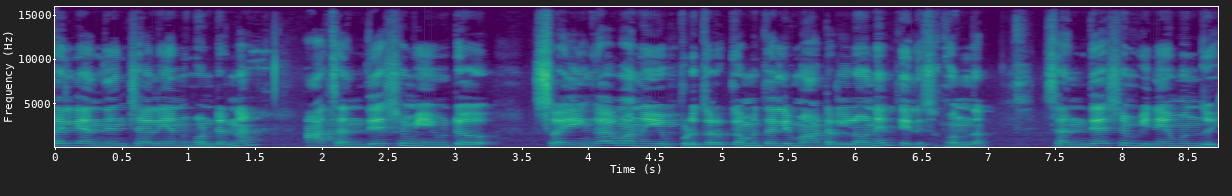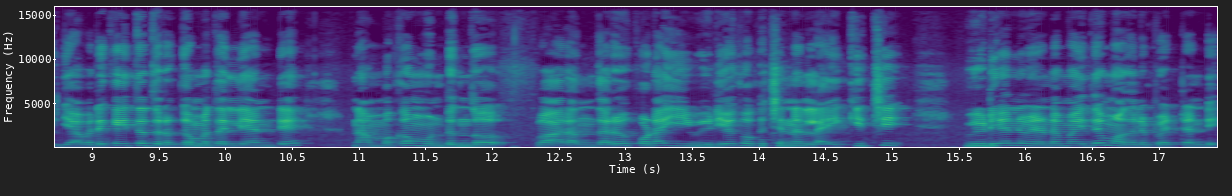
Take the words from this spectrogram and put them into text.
తల్లి అందించాలి అనుకుంటున్న ఆ సందేశం ఏమిటో స్వయంగా మనం ఇప్పుడు దుర్గమ్మ తల్లి మాటల్లోనే తెలుసుకుందాం. సందేశం వినే ముందు ఎవరికైతే దుర్గమ్మ తల్లి అంటే నమ్మకం ఉంటుందో వారందరూ కూడా ఈ వీడియోకి ఒక చిన్న లైక్ ఇచ్చి వీడియోని వినడం అయితే మొదలుపెట్టండి.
